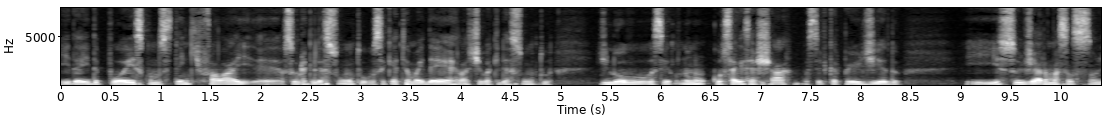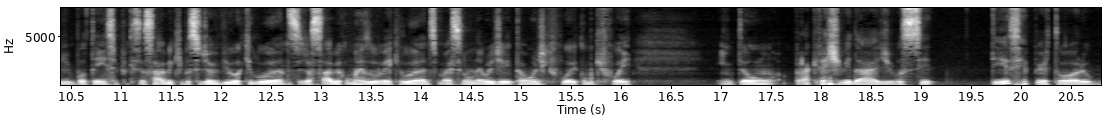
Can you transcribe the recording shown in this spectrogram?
E daí depois, quando você tem que falar é, sobre aquele assunto, ou você quer ter uma ideia relativa àquele assunto, de novo você não consegue se achar, você fica perdido. E isso gera uma sensação de impotência, porque você sabe que você já viu aquilo antes, você já sabe como resolver aquilo antes, mas você não lembra direito aonde que foi, como que foi. Então, para a criatividade, você ter esse repertório,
